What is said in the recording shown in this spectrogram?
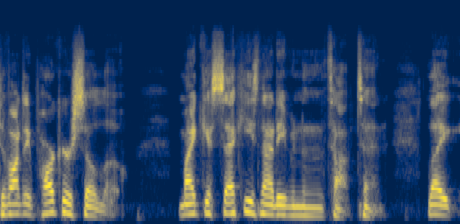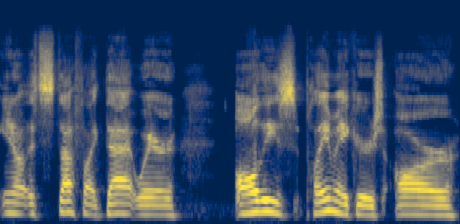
DeVante Parker's so low. Mike Gesicki's not even in the top 10. Like, you know, it's stuff like that where all these playmakers are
